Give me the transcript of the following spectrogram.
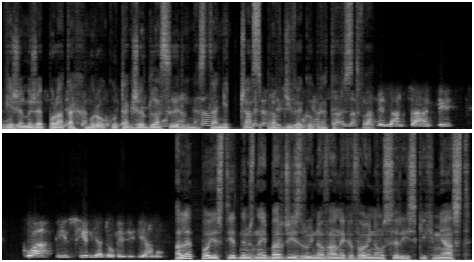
Wierzymy, że po latach mroku także dla Syrii nastanie czas prawdziwego braterstwa. Aleppo jest jednym z najbardziej zrujnowanych wojną syryjskich miast.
